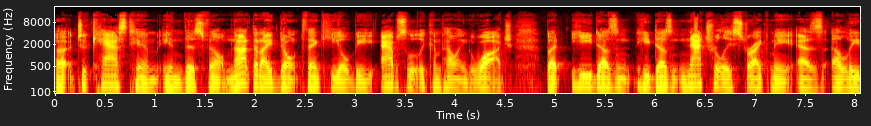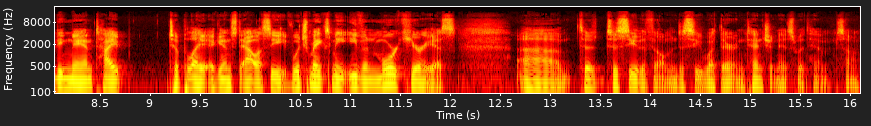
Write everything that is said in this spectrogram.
uh, to cast him in this film. Not that I don't think he'll be absolutely compelling to watch, but he doesn't he doesn't naturally strike me as a leading man type to play against Alice Eve, which makes me even more curious uh, to to see the film and to see what their intention is with him. So,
